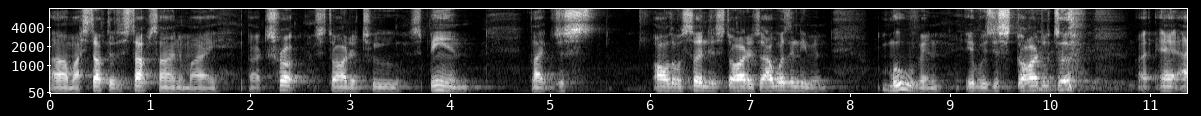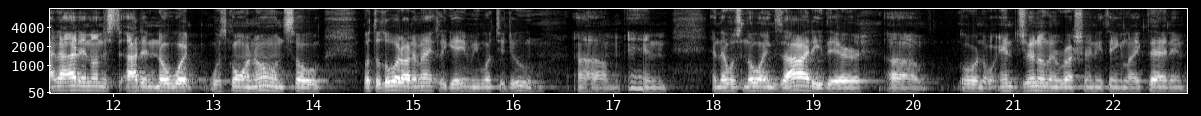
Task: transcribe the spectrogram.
Um, I stopped at the stop sign, and my truck started to spin, like just all of a sudden just started. So I wasn't even moving. It was just started to, and I didn't understand. I didn't know what was going on. So, but the Lord automatically gave me what to do, um, and and there was no anxiety there, uh, or no adrenaline rush or anything like that. And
